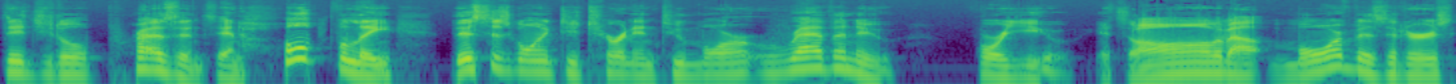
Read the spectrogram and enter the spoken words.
digital presence. And hopefully, this is going to turn into more revenue for you. It's all about more visitors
